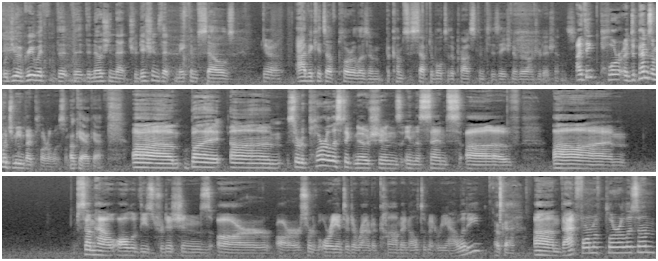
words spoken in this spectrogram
But would you agree with the, the, the notion that traditions that make themselves Yeah. advocates of pluralism become susceptible to the Protestantization of their own traditions? I think plur- it depends on what you mean by pluralism. Okay, okay. Um, but um, sort of pluralistic notions in the sense of um, somehow all of these traditions are are sort of oriented around a common ultimate reality. Okay. Um, that form of pluralism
